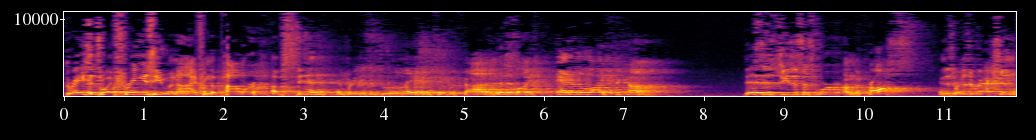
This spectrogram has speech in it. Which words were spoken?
Grace is what frees you and I from the power of sin and brings us into a relationship with God in this life and in the life to come. This is Jesus' work on the cross and his resurrection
